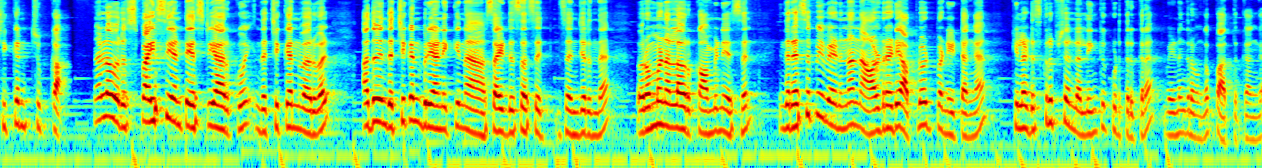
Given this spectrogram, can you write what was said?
சிக்கன் சுக்கா. நல்ல ஒரு ஸ்பைசி அண்ட் டேஸ்டியாக இருக்கும் இந்த சிக்கன் வறுவல். அதுவும் இந்த சிக்கன் பிரியாணிக்கு நான் சைட் டிஷ்ஷாக செ செஞ்சுருந்தேன். ரொம்ப நல்ல ஒரு காம்பினேஷன் இந்த ரெசிபி வேணும்னா நான் ஆல்ரெடி அப்லோட் பண்ணிட்டேங்க. கீழே டிஸ்கிரிப்ஷனில் லிங்க் கொடுத்துருக்குறேன். வேணுங்கிறவங்க பார்த்துக்கங்க.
